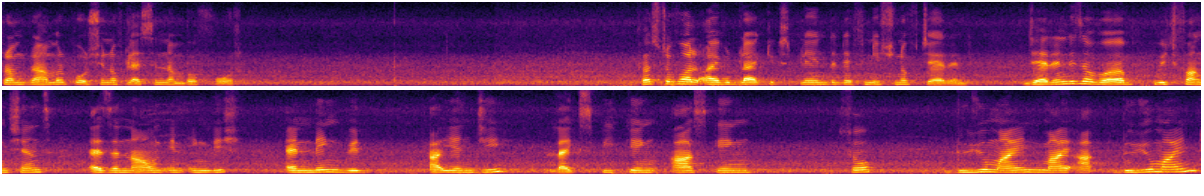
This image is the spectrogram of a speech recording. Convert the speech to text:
from grammar portion of lesson number 4. First of all, I would like to explain the definition of gerund. Gerund is a verb which functions as a noun in English ending with ing like speaking asking. So do you mind my uh, do you mind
